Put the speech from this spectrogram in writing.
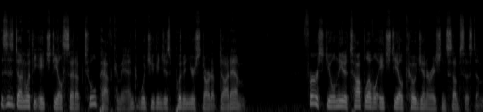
This is done with the HDL setup toolpath command, which you can just put in your startup.m. First, you will need a top-level HDL code generation subsystem.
